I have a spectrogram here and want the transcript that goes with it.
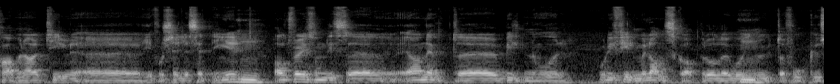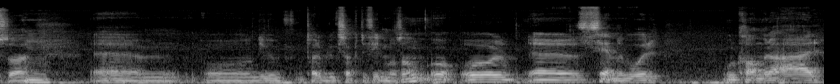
kameraer til, eh, i forskjellige settinger. Alt fra liksom disse Jeg nevnte bildene hvor, hvor de filmer landskaper, og det går mm. ut av fokus. Og, eh, og de tar i bruk sakte film og sånn. Og, og eh, scener hvor, hvor kameraet er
